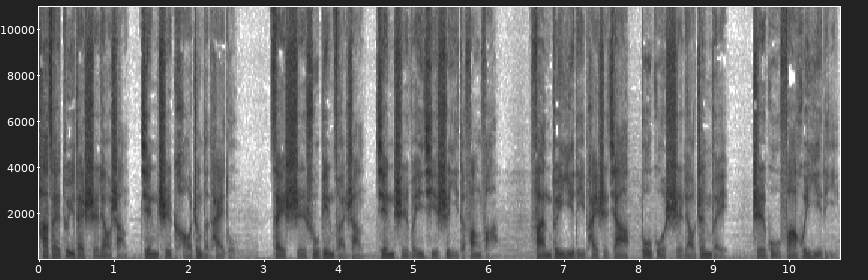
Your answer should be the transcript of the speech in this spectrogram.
他在对待史料上坚持考证的态度，在史书编纂上坚持为其事宜的方法，反对义理派史家不顾史料真伪，只顾发挥义理，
